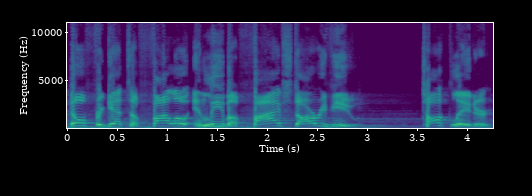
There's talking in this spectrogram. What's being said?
Don't forget to follow and leave a five star review. Talk later.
